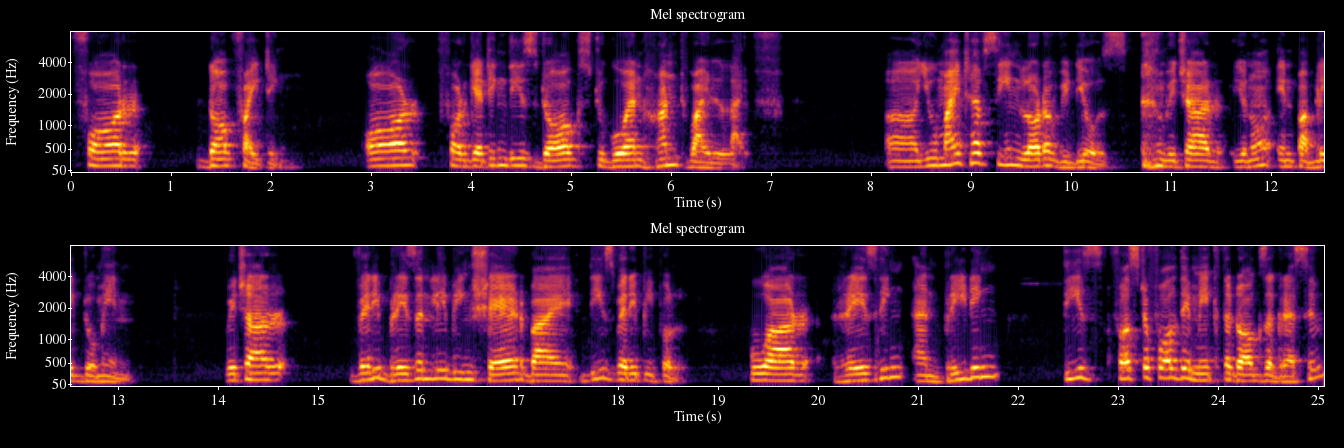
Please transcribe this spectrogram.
for dog fighting or for getting these dogs to go and hunt wildlife. Uh, you might have seen a lot of videos which are, you know, in public domain which are very brazenly being shared by these very people who are raising and breeding. These first of all they make the dogs aggressive.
